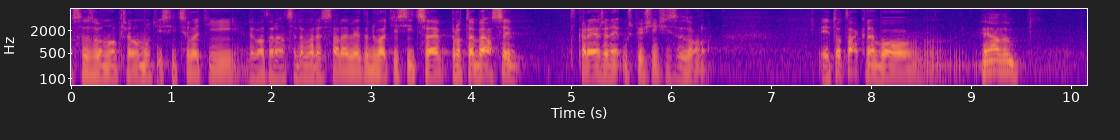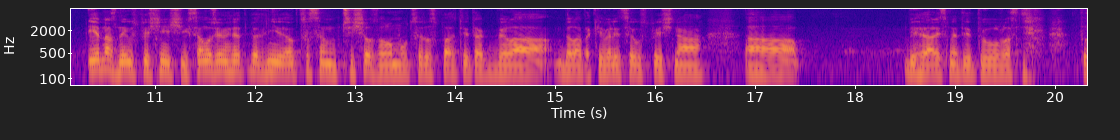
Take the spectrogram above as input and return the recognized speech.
sezónu přelomu tisíciletí 1999-2000. Pro tebe asi v kariéře nejúspěšnější sezóna. Je to tak, nebo... Já vím, jedna z nejúspěšnějších. Samozřejmě hned první rok, co jsem přišel z Olomouce do Sparty, tak byla, byla taky velice úspěšná. A vyhráli jsme titul, vlastně to,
